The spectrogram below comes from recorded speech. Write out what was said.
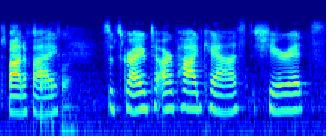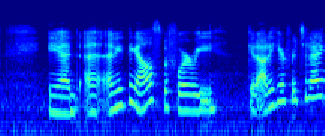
spotify Spotify. subscribe to our podcast share it and uh, anything else before we get out of here for today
